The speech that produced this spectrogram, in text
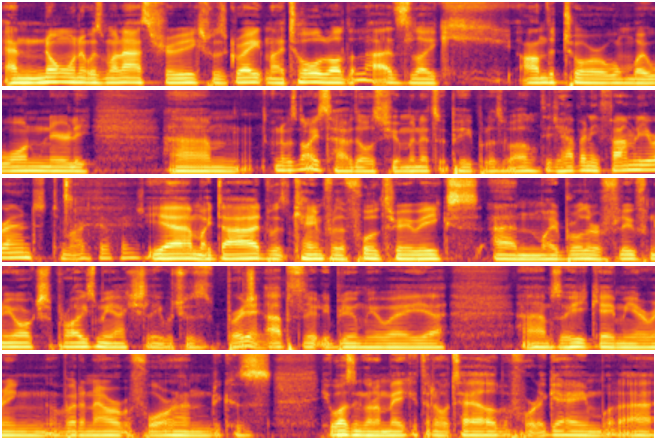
And knowing it was my last three weeks was great, and I told all the lads like on the tour one by one nearly, um, and it was nice to have those few minutes with people as well. did you have any family around to mark the occasion Yeah, my dad was came for the full three weeks, and my brother flew from New York, surprised me actually, which was Brilliant. which absolutely blew me away. Yeah, um, so he gave me a ring about an hour beforehand because he wasn't going to make it to the hotel before the game. But uh,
